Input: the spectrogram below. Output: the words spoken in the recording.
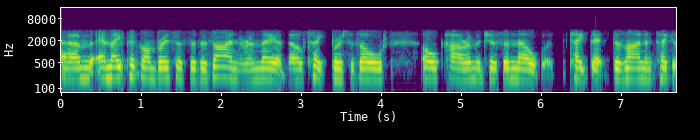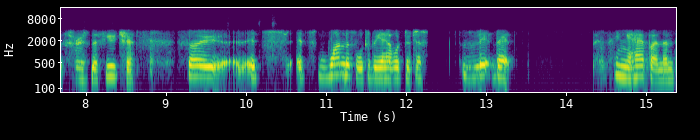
um, and they pick on Bruce as the designer, and they they'll take Bruce's old old car images and they'll take that design and take it through to the future. So it's it's wonderful to be able to just let that thing happen and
